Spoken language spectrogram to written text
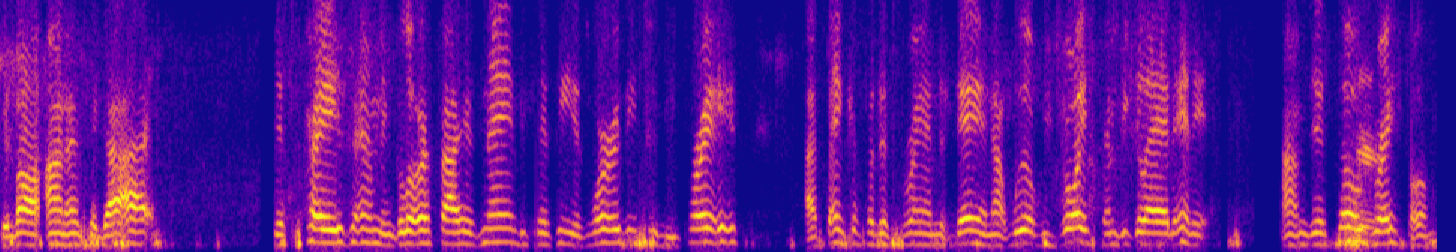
Give all honor to God just praise him and glorify his name because he is worthy to be praised. I thank him for this brand new day, and I will rejoice and be glad in it. I'm just so yeah. grateful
